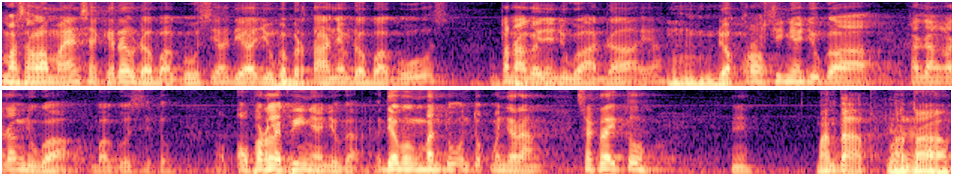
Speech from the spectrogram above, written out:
masalah main saya kira udah bagus ya. Dia juga bertahannya udah bagus. Tenaganya juga ada ya. Dia crossingnya juga kadang-kadang juga bagus itu. Overlappingnya juga. Dia membantu untuk menyerang. Saya kira itu. Nih. Mantap. ya. Mantap.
